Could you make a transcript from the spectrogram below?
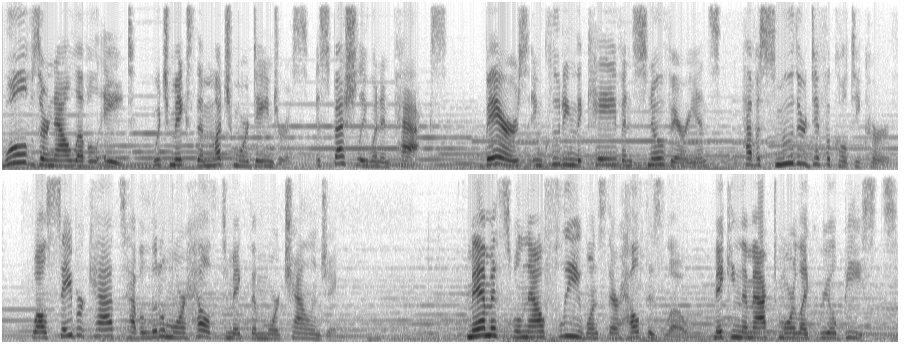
Wolves are now level 8, which makes them much more dangerous, especially when in packs. Bears, including the cave and snow variants, have a smoother difficulty curve, while saber cats have a little more health to make them more challenging. Mammoths will now flee once their health is low, making them act more like real beasts.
